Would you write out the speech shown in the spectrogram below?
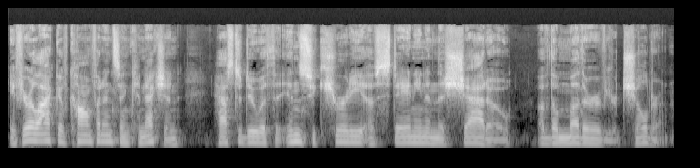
if your lack of confidence and connection has to do with the insecurity of standing in the shadow of the mother of your children.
